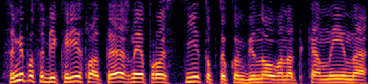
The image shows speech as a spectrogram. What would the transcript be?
Самі по собі крісла теж непрості, тобто комбінована тканина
